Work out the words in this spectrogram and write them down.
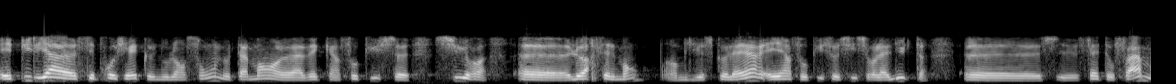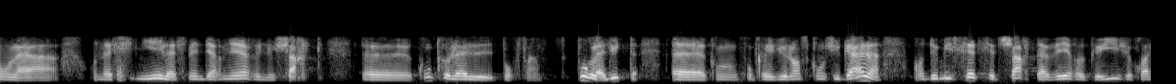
et puis il y a ces projets que nous lançons, notamment euh, avec un focus euh, sur euh, le harcèlement en milieu scolaire et un focus aussi sur la lutte faite aux femmes. On a, on a signé la semaine dernière une charte contre la pour la lutte euh, contre les violences conjugales. En 2007, cette charte avait recueilli, je crois,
